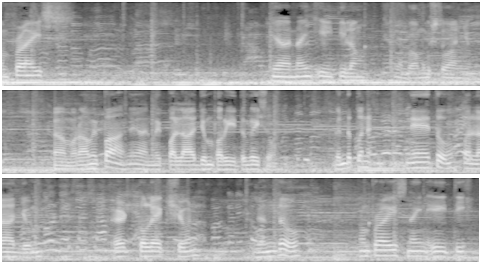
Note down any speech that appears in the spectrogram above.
Ang price, yan, 980 lang. Yan, ba magustuhan nyo. Yan, marami pa. Yan, may palladium pa rito guys, oh. Ganda pa na, nito, palladium. Earth collection. Ganda, oh. Ang price, 980.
